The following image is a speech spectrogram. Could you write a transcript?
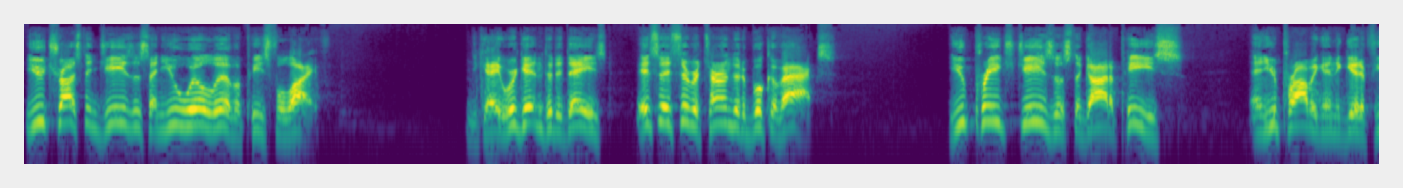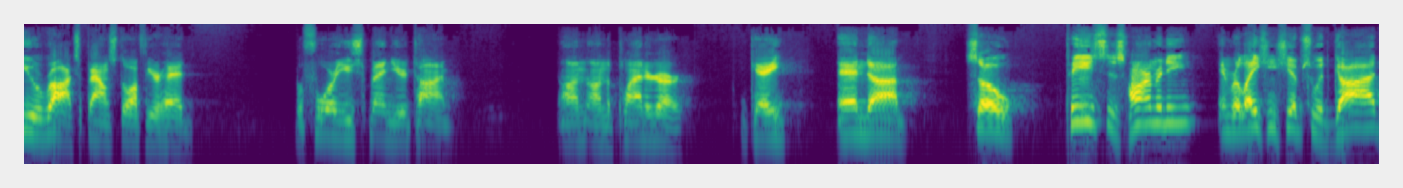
you trust in Jesus and you will live a peaceful life. Okay, we're getting to the days, it's, it's a return to the book of Acts. You preach Jesus, the God of peace, and you're probably going to get a few rocks bounced off your head before you spend your time on, on the planet Earth. Okay? And uh, so, peace is harmony in relationships with God,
